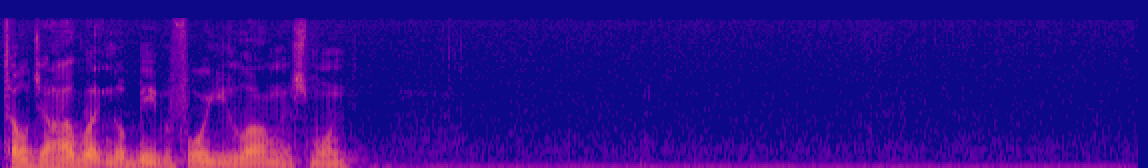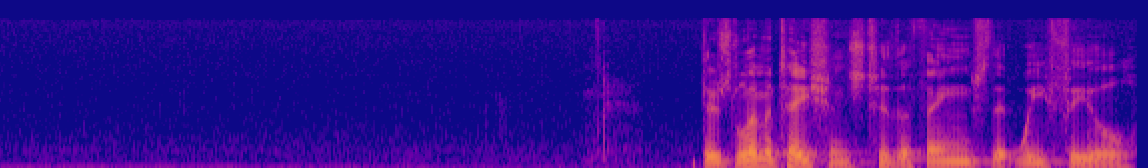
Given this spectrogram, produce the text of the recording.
told you I wasn't going to be before you long this morning. There's limitations to the things that we feel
